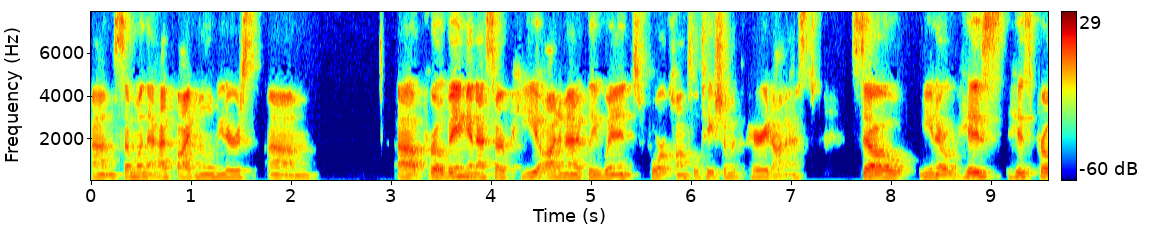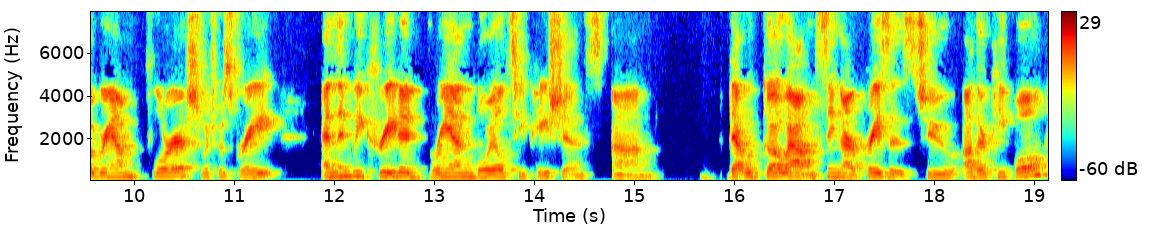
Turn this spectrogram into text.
um, someone that had five millimeters um, uh, probing and SRP automatically went for consultation with the periodontist. So, you know, his his program flourished, which was great. And then we created brand loyalty patients um, that would go out and sing our praises to other people.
